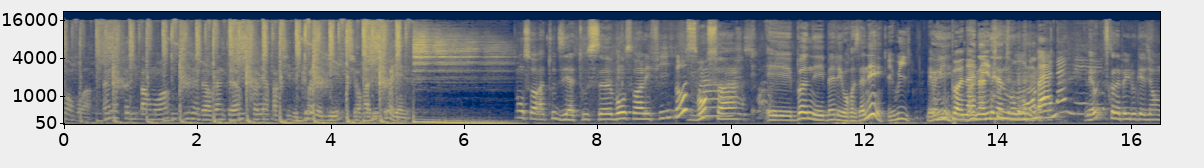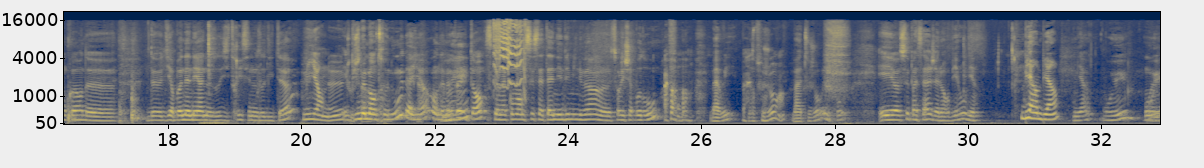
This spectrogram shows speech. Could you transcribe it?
En voix, un mercredi par mois, 19h-20h, première partie de Pluriel sur Radio Pluriel. Bonsoir à toutes et à tous. Euh, Bonsoir les filles. Bonsoir. Et bonne et belle et heureuse année. Et oui. Mais oui. Bonne, année, tout le monde. Bonne année. Mais oui, parce qu'on n'a pas eu l'occasion encore de, de dire bonne année à nos auditrices et nos auditeurs. Meilleur nœud, Et tout puis ça. même entre nous d'ailleurs, on n'a même Oui. pas eu le temps parce qu'on a commencé cette année 2020 euh, sur les chapeaux de roue. À fond. bah oui. Bah, toujours. hein. Bah toujours, il faut. Et euh, ce passage, alors bien ou bien? Bien, bien. Bien? Oui. Oui.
